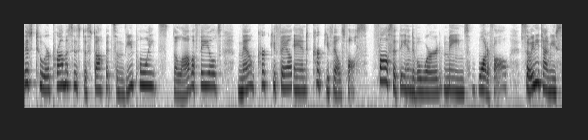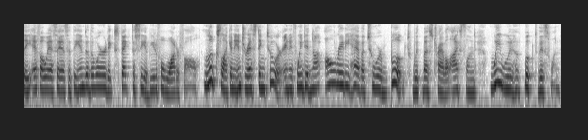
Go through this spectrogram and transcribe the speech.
this tour promises to stop at some viewpoints, the lava fields, Mount Kirkjufell, and Kirkjufellsfoss. Foss at the end of a word means waterfall. So anytime you see F-O-S-S at the end of the word, expect to see a beautiful waterfall. Looks like an interesting tour, and if we did not already have a tour booked with Bus Travel Iceland, we would have booked this one.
